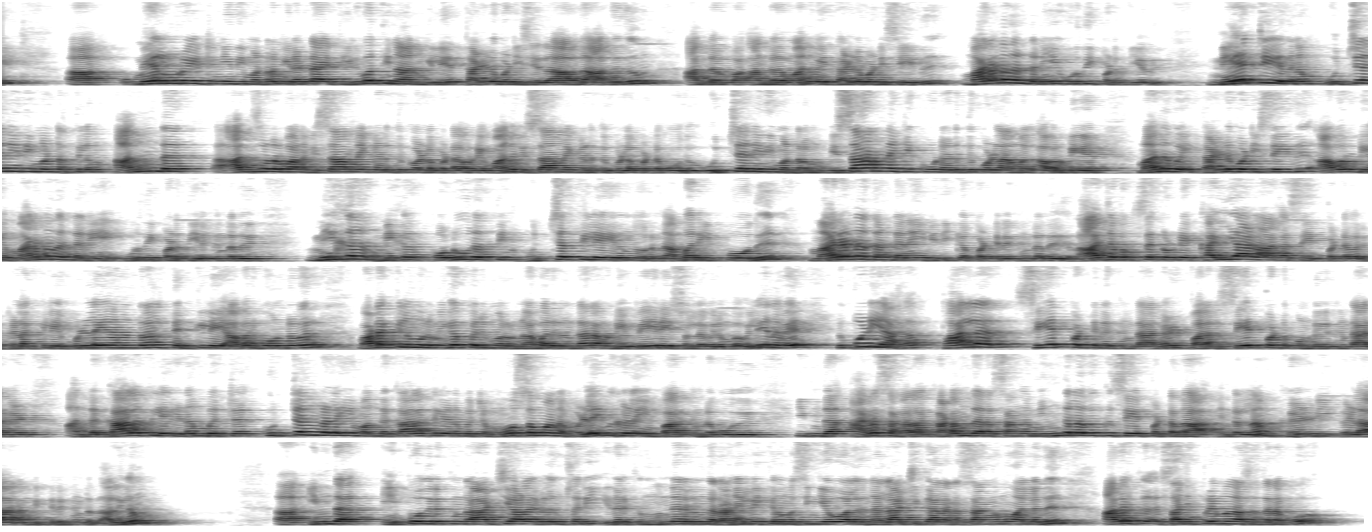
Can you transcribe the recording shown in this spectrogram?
மேல்முறையீட்டு நீதிமன்றம் இரண்டாயிரத்தி இருபத்தி நான்கிலே தள்ளுபடி செய்தது. அதாவது அதுவும் அந்த அந்த மனுவை தள்ளுபடி செய்து மரண தண்டனையை உறுதிப்படுத்தியது. நேற்றைய தினம் உச்ச நீதிமன்றத்திலும் அந்த அது தொடர்பான விசாரணைக்கு எடுத்துக்கொள்ளப்பட்ட அவருடைய மனு விசாரணைக்கு எடுத்துக்கொள்ளப்பட்ட போது உச்ச நீதிமன்றம் விசாரணைக்கு கூட எடுத்துக்கொள்ளாமல் அவருடைய மனுவை தள்ளுபடி செய்து அவருடைய மரண தண்டனையை உறுதிப்படுத்தி இருக்கின்றது மிக மிக கொடூரத்தின் உச்சத்திலே இருந்த ஒரு நபர் இப்போது மரண தண்டனை விதிக்கப்பட்டிருக்கின்றது. ராஜபக்சர்களுடைய கையாளாக செயற்பட்டவர் கிழக்கிலே பிள்ளையான் என்றால் தெற்கிலே அவர் போன்றவர் வடக்கிலும் ஒரு மிகப்பெரும் ஒரு நபர் இருந்தார் அவருடைய பெயரை சொல்ல விரும்பவில்லை. எனவே இப்படியாக பலர் செயற்பட்டிருக்கின்றார்கள் பலர் செயற்பட்டு கொண்டிருக்கின்றார்கள். அந்த காலத்திலே இடம்பெற்ற குற்றங்களையும் அந்த காலத்தில் இடம்பெற்ற மோசமான விளைவுகளையும் பார்க்கின்ற போது இந்த அரசாங்கம் அதாவது கடந்த அரசாங்கம் இந்த அளவுக்கு செயற்பட்டதா என்றெல்லாம் கேள்வி எழ ஆரம்பித்திருக்கின்றது. அதிலும் இந்த இப்போது இருக்கின்ற ஆட்சியாளர்களும் சரி இதற்கு முன்னர் இருந்த ரணில் விக்ரமசிங்கவோ அல்லது நல்லாட்சிக்கால அரசாங்கமோ அல்லது அதற்கு சஜித் பிரேமதாச தரப்போ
